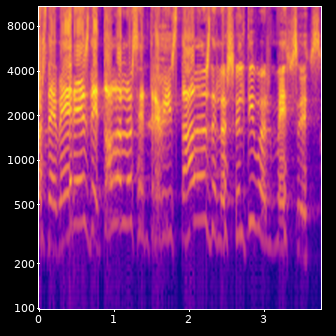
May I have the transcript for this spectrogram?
los deberes de todos los entrevistados de los últimos meses.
